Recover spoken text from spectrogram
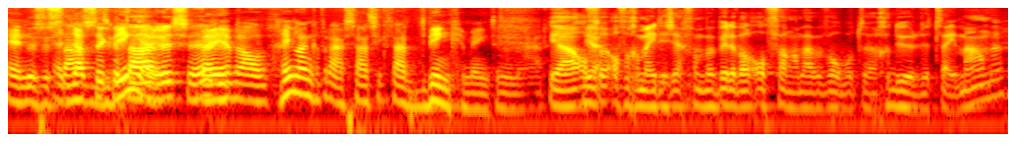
En dus de staatssecretaris... Dwingen, wij hebben al heel lang gevraagd, staatssecretaris dwing gemeenten naar. Ja, of, ja. of een gemeente zegt van, we willen wel opvangen, maar bijvoorbeeld uh, gedurende twee maanden.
